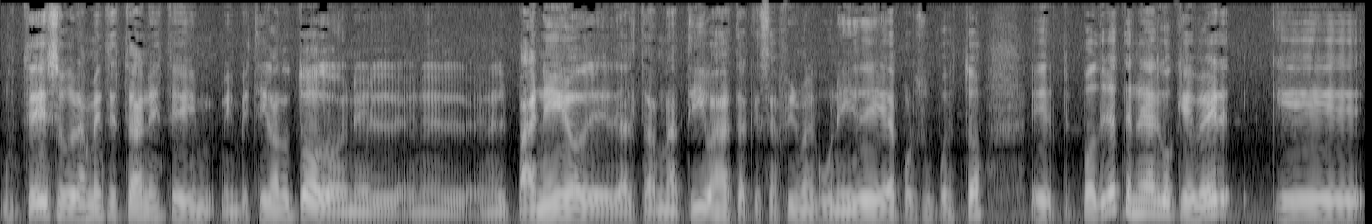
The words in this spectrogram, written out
ustedes seguramente están este, investigando todo en el, en el, en el paneo de, alternativas hasta que se afirme alguna idea, por supuesto. Eh, ¿Podría tener algo que ver que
